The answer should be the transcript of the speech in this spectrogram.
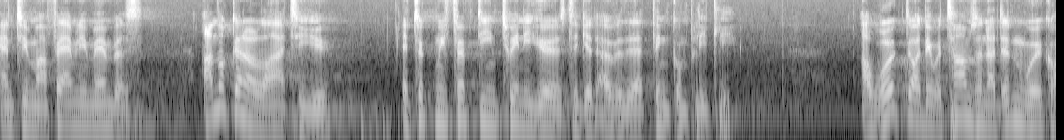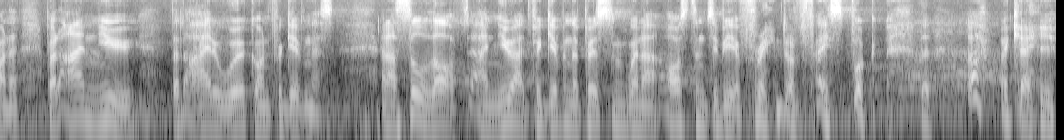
and to my family members. I'm not going to lie to you. It took me 15, 20 years to get over that thing completely. I worked on there were times when I didn't work on it, but I knew that I had to work on forgiveness. And I still laughed. I knew I'd forgiven the person when I asked them to be a friend on Facebook. oh, okay,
